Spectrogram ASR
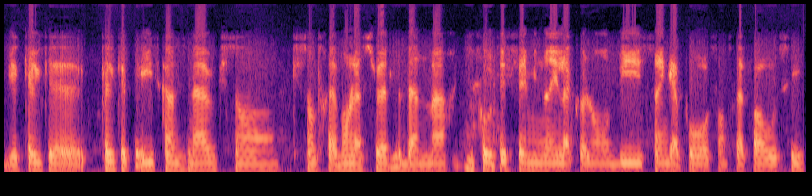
Il y a quelques quelques pays scandinaves qui sont qui sont très bons, la Suède, le Danemark. Du côté féminin, la Colombie, Singapour sont très forts aussi.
